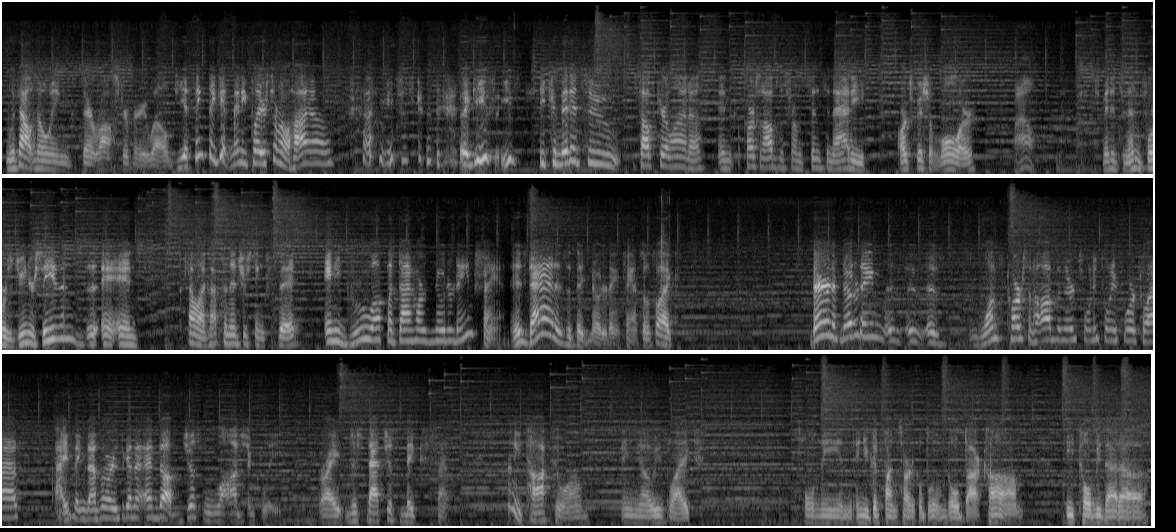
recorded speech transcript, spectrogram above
without knowing their roster very well, do you think they get many players from Ohio? I mean, just like he's he's he committed to South Carolina, and Carson Hobbs is from Cincinnati. Archbishop Moeller. Wow. Committed to them before his junior season, and, and kind of like that's an interesting fit. And he grew up a diehard Notre Dame fan. His dad is a big Notre Dame fan, so it's like, Darren, if Notre Dame is, is, is once Carson Hobbs in their 2024 class, I think that's where he's going to end up, just logically, right? Just that just makes sense. And he talked to him, and you know, he's like, told me, and, and you could find this article blueandgold.com. He told me that uh,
